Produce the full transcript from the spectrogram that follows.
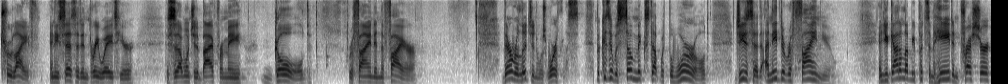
true life. And he says it in three ways here. He says, I want you to buy from me gold refined in the fire. Their religion was worthless because it was so mixed up with the world. Jesus said, I need to refine you. And you got to let me put some heat and pressure,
